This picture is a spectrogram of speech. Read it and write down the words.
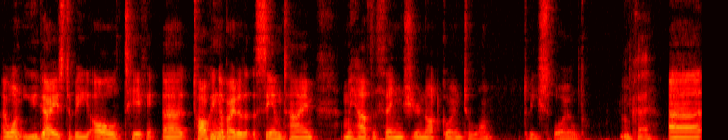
I want you guys to be all taking, uh, talking about it at the same time, and we have the things you're not going to want to be spoiled. Okay. Uh,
